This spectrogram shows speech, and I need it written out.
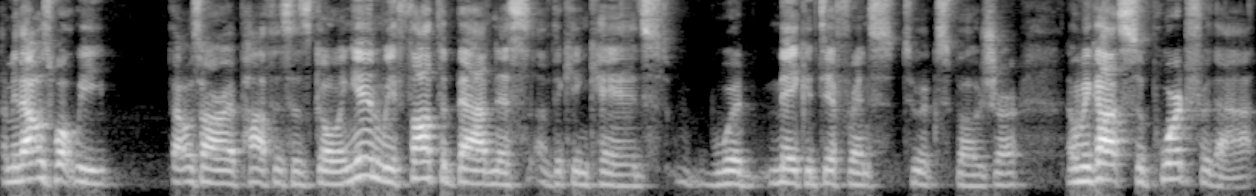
I mean that was what we that was our hypothesis going in. We thought the badness of the Kinkades would make a difference to exposure and we got support for that.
